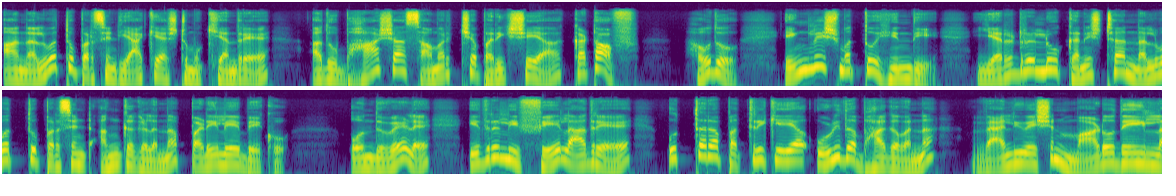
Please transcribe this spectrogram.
ಆ ನಲವತ್ತು ಪರ್ಸೆಂಟ್ ಯಾಕೆ ಅಷ್ಟು ಮುಖ್ಯ ಅಂದ್ರೆ ಅದು ಭಾಷಾ ಸಾಮರ್ಥ್ಯ ಪರೀಕ್ಷೆಯ ಕಟ್ ಆಫ್ ಹೌದು, ಇಂಗ್ಲಿಷ್ ಮತ್ತು ಹಿಂದಿ ಎರಡರಲ್ಲೂ ಕನಿಷ್ಠ ನಲವತ್ತು ಪರ್ಸೆಂಟ್ ಅಂಕಗಳನ್ನು ಪಡೆಯಲೇಬೇಕು. ಒಂದು ವೇಳೆ ಇದರಲ್ಲಿ ಫೇಲ್ ಆದ್ರೆ ಉತ್ತರ ಪತ್ರಿಕೆಯ ಉಳಿದ ಭಾಗವನ್ನ ವ್ಯಾಲ್ಯೂಯೇಷನ್ ಮಾಡೋದೇ ಇಲ್ಲ.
